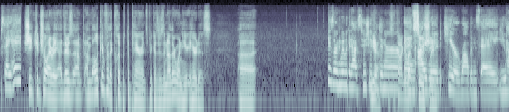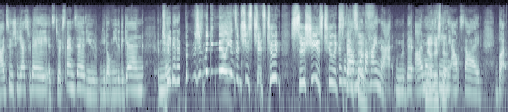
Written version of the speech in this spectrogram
say, "Hey, She'd control everything. There's. I'm, I'm looking for the clip with the parents because there's another one here. Here it is. Uh, is there any way we could have sushi Yeah, for dinner?" talking about And sushi. I would hear Robin say, "You had sushi yesterday. It's too expensive. You you don't need it again." Maybe there, she's making millions, and she's it's too sushi is too expensive. there's a lot more behind that. But I'm only there's seeing not. the outside. But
